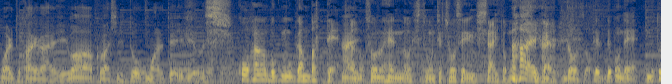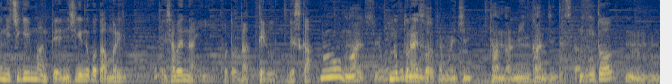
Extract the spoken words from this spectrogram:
割と海外は詳しいと思われているようです。後半は僕も頑張って、はい、あのその辺の質問に挑戦したいと思うんですはいはいどうぞ。ででもね元日銀マンって日銀のことあんまり喋んないことになってるですか？そんなことないですよ。そんなことないですよ。もう一単なる民間人ですから。本当、うん、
